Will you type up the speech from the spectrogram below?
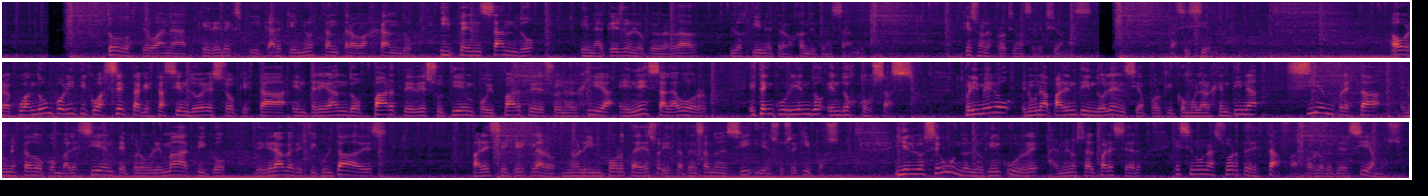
Todos te van a querer explicar que no están trabajando y pensando en aquello en lo que de verdad los tiene trabajando y pensando. ¿Qué son las próximas elecciones? Casi siempre. Ahora, cuando un político acepta que está haciendo eso, que está entregando parte de su tiempo y parte de su energía en esa labor, está incurriendo en dos cosas. Primero, en una aparente indolencia, porque como la Argentina siempre está en un estado convaleciente, problemático, de graves dificultades, parece que, claro, no le importa eso y está pensando en sí y en sus equipos. Y en lo segundo, en lo que incurre, al menos al parecer, es en una suerte de estafa, por lo que te decíamos.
